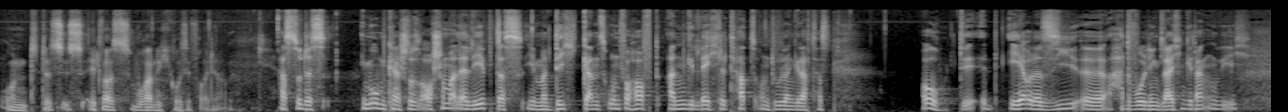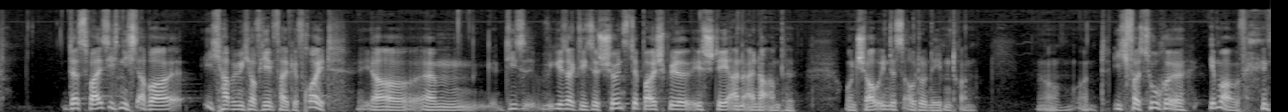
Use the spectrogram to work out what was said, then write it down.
Und das ist etwas, woran ich große Freude habe. Hast du das im Umkehrschluss auch schon mal erlebt, dass jemand dich ganz unverhofft angelächelt hat und du dann gedacht hast, oh, der, er oder sie äh, hat wohl den gleichen Gedanken wie ich? Das weiß ich nicht, aber ich habe mich auf jeden Fall gefreut. Ja, ähm, diese, wie gesagt, dieses schönste Beispiel ist, stehe an einer Ampel und schau in das Auto nebendran. Ja, und ich versuche immer, wenn,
